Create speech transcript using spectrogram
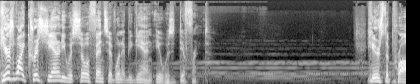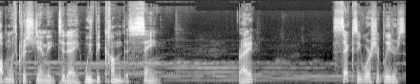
Here's why Christianity was so offensive when it began it was different. Here's the problem with Christianity today we've become the same, right? Sexy worship leaders.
